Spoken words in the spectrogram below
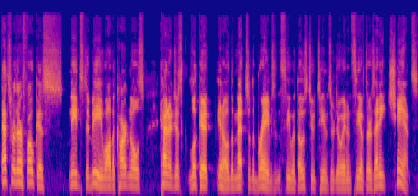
that's where their focus needs to be. While the Cardinals kind of just look at you know the Mets or the Braves and see what those two teams are doing and see if there's any chance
